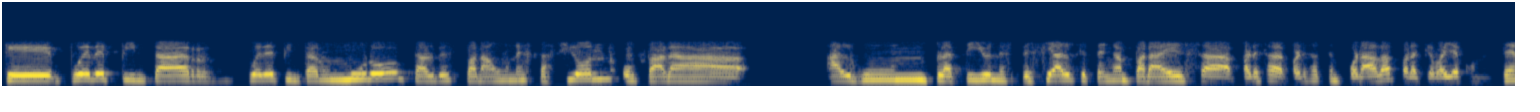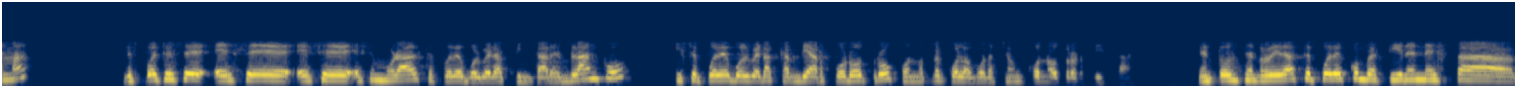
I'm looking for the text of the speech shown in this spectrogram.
que puede pintar, puede pintar un muro tal vez para una estación o para algún platillo en especial que tengan para esa, para esa, para esa temporada, para que vaya con el tema. Después ese, ese, ese, ese mural se puede volver a pintar en blanco y se puede volver a cambiar por otro con otra colaboración con otro artista. Entonces, en realidad se puede convertir en esta,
